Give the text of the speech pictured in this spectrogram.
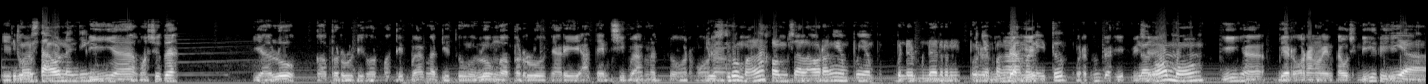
itu Lima belas tahun anjing. iya, maksudnya ya lu nggak perlu dihormatin banget gitu. Lu nggak perlu nyari atensi banget ke orang-orang. Justru malah kalau misalnya orang yang punya bener-bener punya Rendah, pengalaman ya. itu Merendah ya bisa. nggak ngomong, Iya, biar orang lain tahu sendiri. Iya.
